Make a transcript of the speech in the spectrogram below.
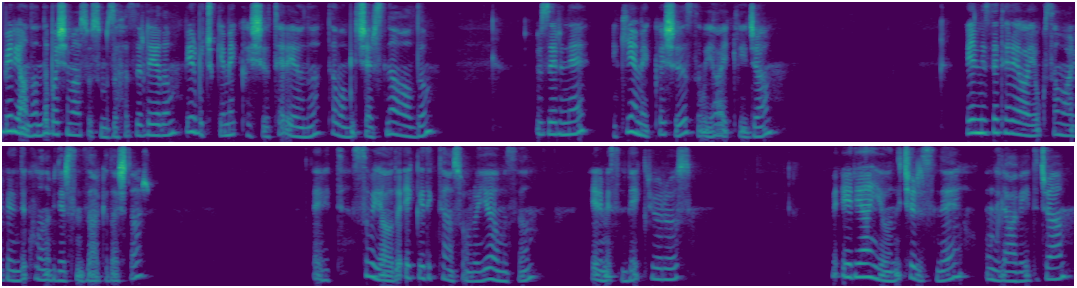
Bir yandan da başamel sosumuzu hazırlayalım. 1,5 yemek kaşığı tereyağını tavamın içerisine aldım. Üzerine 2 yemek kaşığı sıvı yağ ekleyeceğim. Elinizde tereyağı yoksa margarin de kullanabilirsiniz arkadaşlar. Evet sıvı yağı da ekledikten sonra yağımızın erimesini bekliyoruz. Ve eriyen yağın içerisine un ilave edeceğim.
